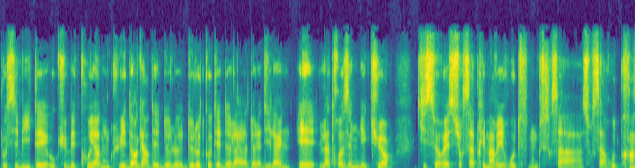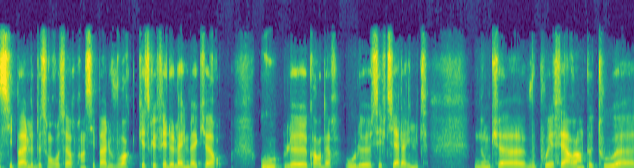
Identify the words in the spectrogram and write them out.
possibilité au QB de courir, donc lui de regarder de l'autre côté de la, D-line, et la troisième lecture qui serait sur sa primary route, donc sur sa, route principale de son receveur principal, voir qu'est-ce que fait le linebacker ou le corner ou le safety à la limite. Donc euh, vous pouvez faire un peu tout, euh,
